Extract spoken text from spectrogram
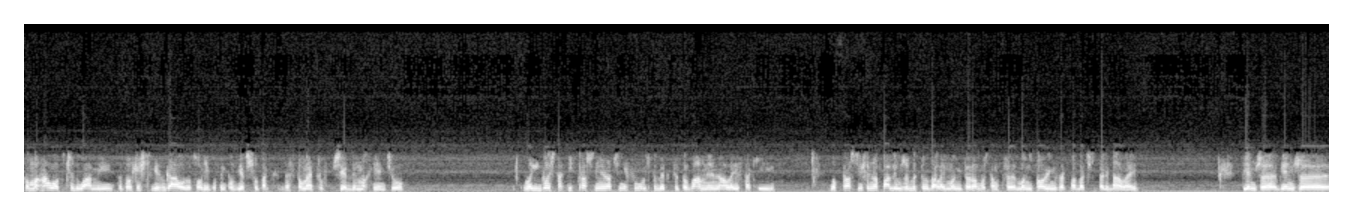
to machało skrzydłami, to to się ślizgało dosłownie po tym powietrzu tak ze 100 metrów przy jednym machnięciu. No i gość taki strasznie, znaczy nie chcę mówić podekscytowany, no ale jest taki, no strasznie się napalił, żeby to dalej monitorować, tam monitoring zakładać i tak dalej. Wiem, że wiem, że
